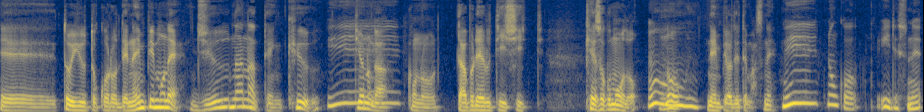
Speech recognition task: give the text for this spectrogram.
えーというところで燃費もね17.9ってえーいうのがこの WLTC 計測モードのん燃費は出てますね。えー、なんかいいですね。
